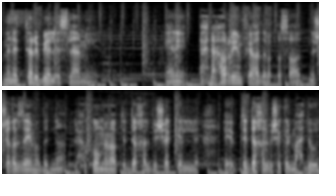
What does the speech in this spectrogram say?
من التربية الإسلامية. يعني إحنا حرين في هذا الاقتصاد نشتغل زي ما بدنا الحكومة ما بتتدخل بشكل بتتدخل بشكل محدود.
